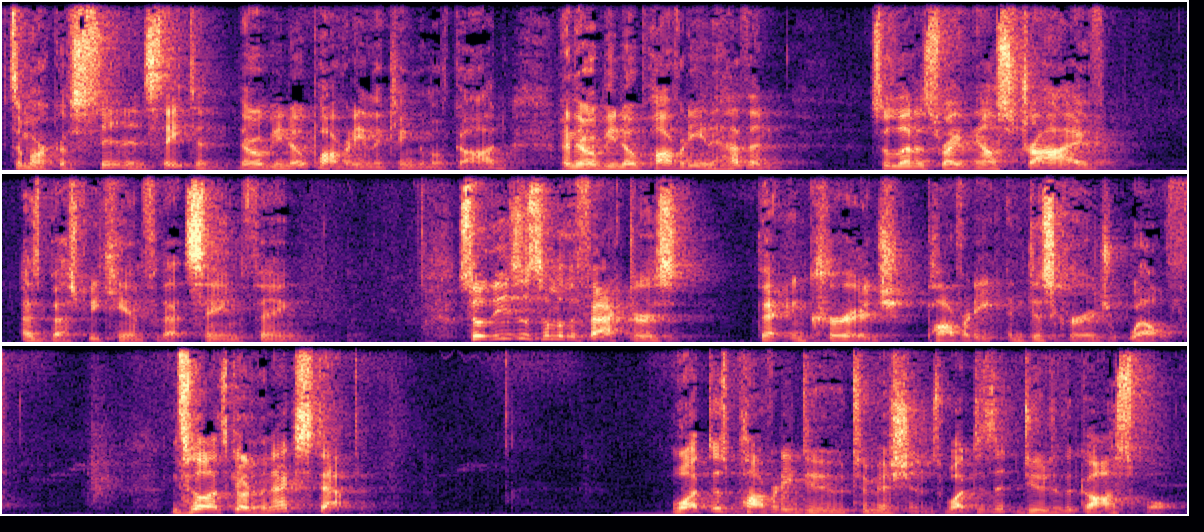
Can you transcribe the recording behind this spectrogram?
It's a mark of sin and Satan. There will be no poverty in the kingdom of God and there will be no poverty in heaven. So let us right now strive as best we can for that same thing. So these are some of the factors that encourage poverty and discourage wealth. And so let's go to the next step. What does poverty do to missions? What does it do to the gospel?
